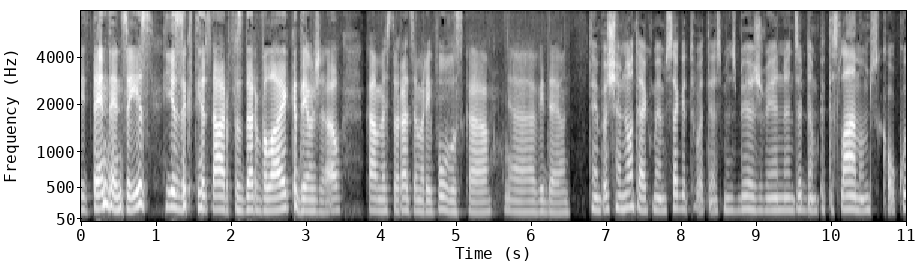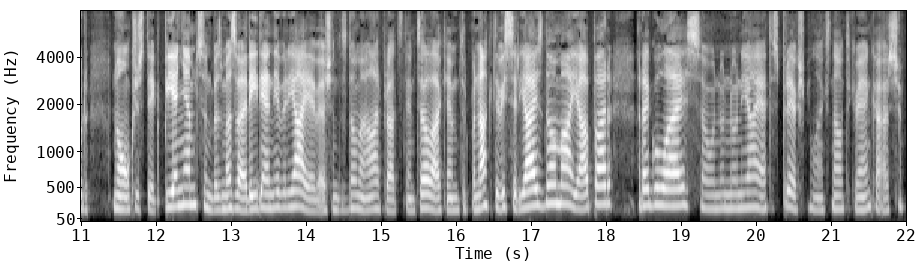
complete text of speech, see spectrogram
ir tendence ies, iezakties ārpus darba laika, diemžēl, kā mēs to redzam arī publiskā uh, vidē tiem pašiem noteikumiem sagatavoties. Mēs bieži vien dzirdam, ka tas lēmums kaut kur no augšas tiek pieņemts, un bez maz vai rītdien jau ir jāievieš. Un es domāju, ārprāts tiem cilvēkiem tur pa nakti viss ir jāizdomā, jāpārregulējas un, un, un jāiet uz priekšu. Man liekas, nav tik vienkārši.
